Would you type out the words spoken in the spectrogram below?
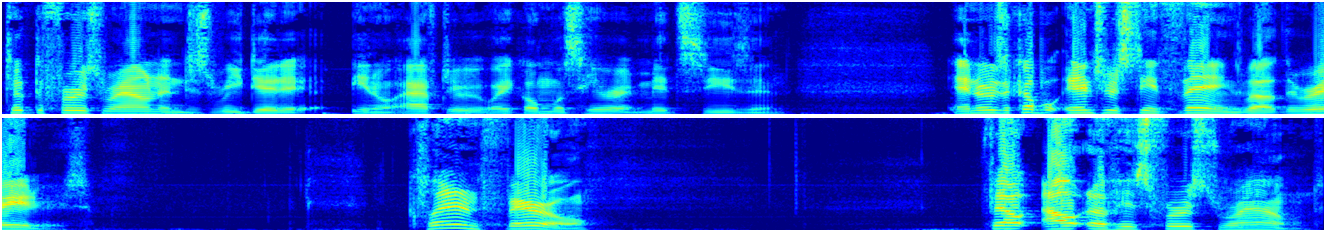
Took the first round and just redid it, you know, after like almost here at midseason. And there was a couple interesting things about the Raiders. Clelin Ferrell fell out of his first round.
